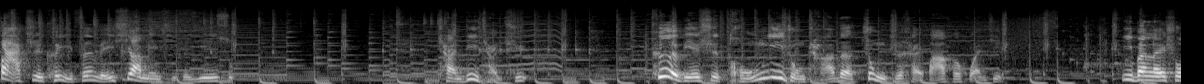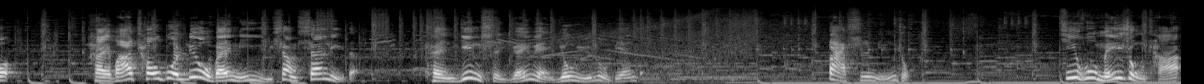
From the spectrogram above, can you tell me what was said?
大致可以分为下面几个因素：产地、产区，特别是同一种茶的种植海拔和环境。一般来说，海拔超过六百米以上山里的，肯定是远远优于路边的。大师名种，几乎每种茶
